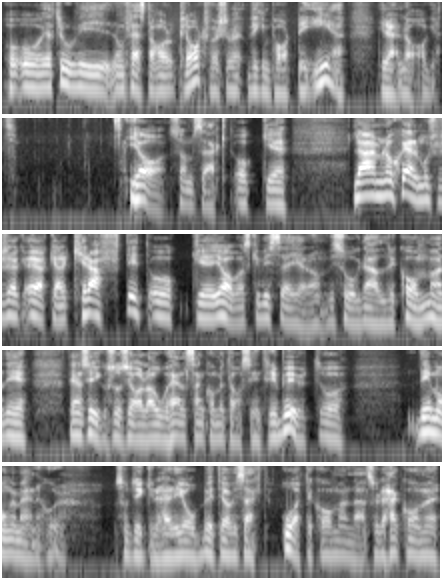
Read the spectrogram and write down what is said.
Och, och, jag tror vi de flesta har klart för sig vilken part det är i det här laget. Ja, som sagt, och eh, larmen om självmordsförsök ökar kraftigt och eh, ja, vad ska vi säga då? Vi såg det aldrig komma. Det, den psykosociala ohälsan kommer ta sin tribut och det är många människor som tycker det här är jobbigt. Det har vi sagt återkommande. Alltså det här kommer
